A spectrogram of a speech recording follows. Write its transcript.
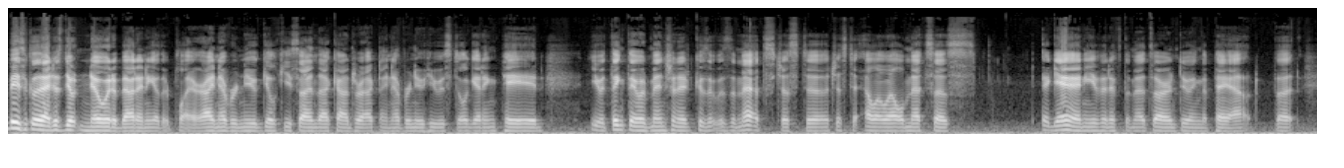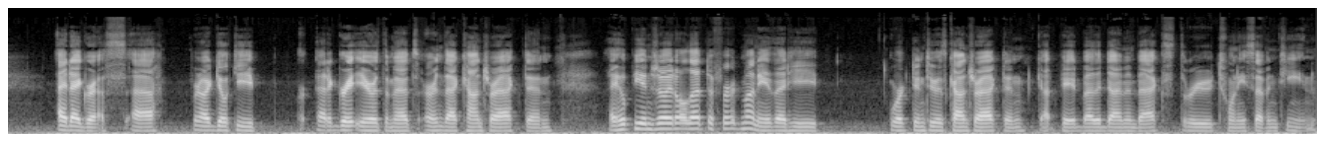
basically I just don't know it about any other player. I never knew Gilkey signed that contract. I never knew he was still getting paid. You would think they would mention it because it was the Mets, just to just to LOL Mets us again, even if the Mets aren't doing the payout. But I digress. Uh, Bernard Gilkey had a great year at the Mets, earned that contract, and I hope he enjoyed all that deferred money that he worked into his contract and got paid by the Diamondbacks through 2017.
